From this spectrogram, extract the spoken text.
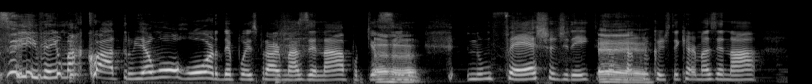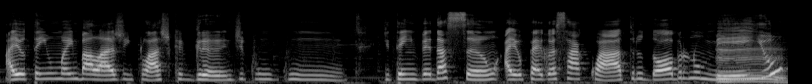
Sim, vem uma 4 e é um horror depois pra armazenar, porque Aham. assim, não fecha direito e vai É. ficar crocante, tem que armazenar. Aí eu tenho uma embalagem plástica grande com, com que tem vedação. Aí eu pego essa A4, dobro no meio, Hum.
